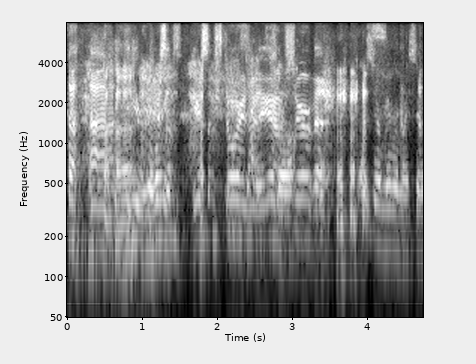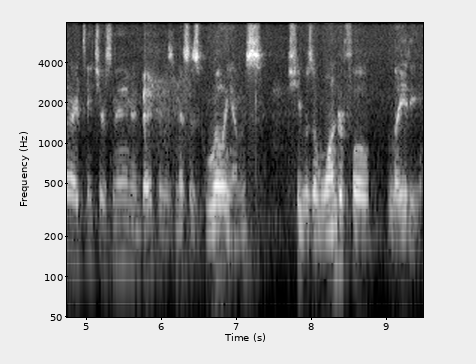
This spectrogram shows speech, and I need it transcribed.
here's some here's some stories right here. I'm So- sure about it. I still remember my seminary teacher's name in Baker was Mrs. Williams. She was a wonderful lady,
